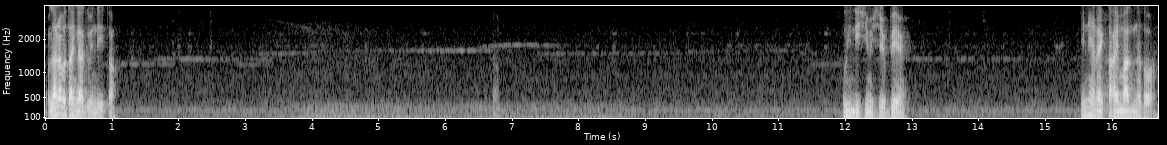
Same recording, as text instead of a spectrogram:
Wala na ba tayong gagawin dito? Ito. Oh, hindi si Mr. Bear. Yun eh, rekta kay Magnator.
